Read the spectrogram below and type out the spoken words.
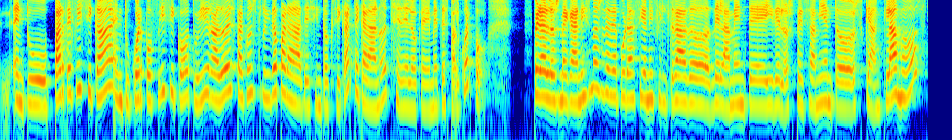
en tu parte física, en tu cuerpo físico, tu hígado está construido para desintoxicarte cada noche de lo que metes para el cuerpo. Pero los mecanismos de depuración y filtrado de la mente y de los pensamientos que anclamos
